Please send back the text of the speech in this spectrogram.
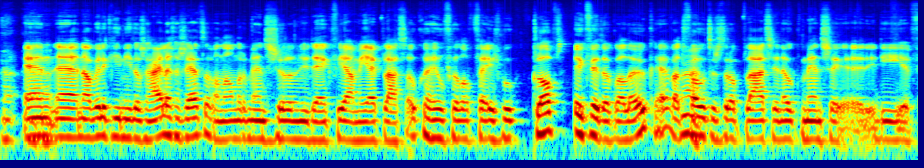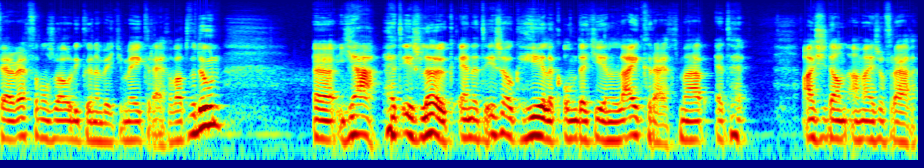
ja, En ja. eh, nou wil ik hier niet als heilige zetten, want andere mensen zullen nu denken van ja, maar jij plaatst ook heel veel op Facebook. Klopt, ik vind het ook wel leuk, hè, wat Ja. foto's erop plaatsen. En ook mensen eh, die ver weg van ons wonen, die kunnen een beetje meekrijgen wat we doen. Eh, ja, het is leuk en het is ook heerlijk omdat je een like krijgt. Maar het, he- als je dan aan mij zou vragen,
